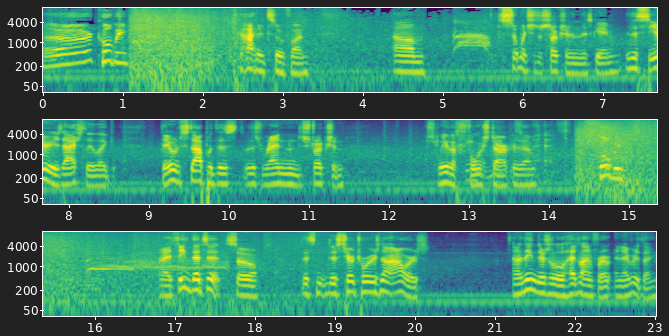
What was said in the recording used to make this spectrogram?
Uh, Colby. God, it's so fun. Um, so much destruction in this game. In this series, actually, like, they don't stop with this this random destruction. We have a four star for them. Colby. I think that's it. So, this this territory is now ours. And I think there's a little headline for and everything.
